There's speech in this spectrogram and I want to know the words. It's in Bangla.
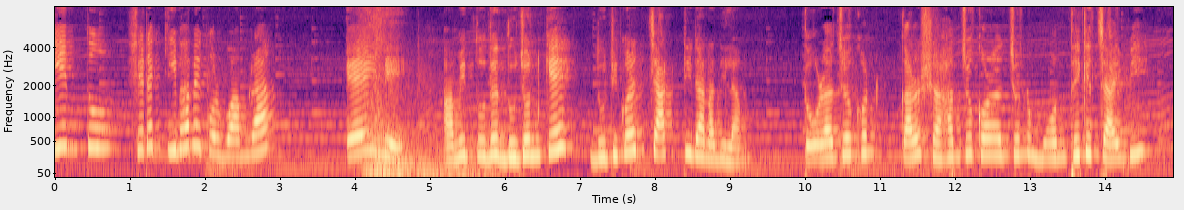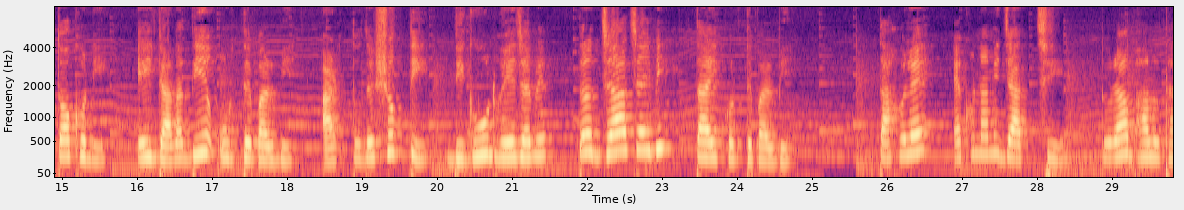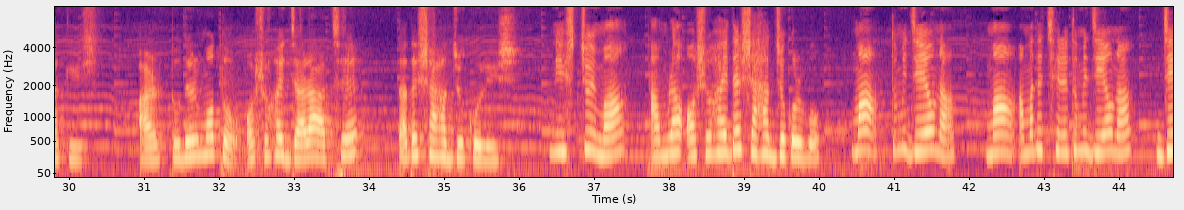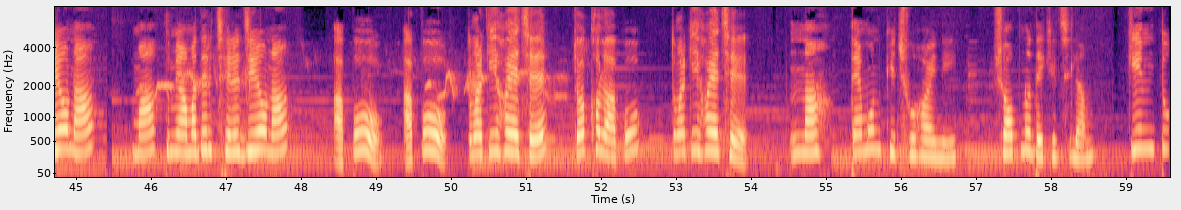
কিন্তু সেটা কীভাবে করব আমরা? এই নে, আমি তোদের দুজনকে দুটি করে চারটি ডানা দিলাম। তোরা যখন কারও সাহায্য করার জন্য মন থেকে চাইবি, তখনই এই ডানা দিয়ে উড়তে পারবি আর তোদের শক্তি দ্বিগুণ হয়ে যাবে। তোরা যা চাইবি তাই করতে পারবি। তাহলে এখন আমি যাচ্ছি। তোরা ভালো থাকিস। আর তোদের মতো অসহায় যারা আছে তাদের সাহায্য করিস। নিশ্চয় মা। আমরা অসহায়দের সাহায্য করব। মা তুমি যেও না। মা আমাদের ছেড়ে তুমি যেও না। যেও না। মা তুমি আমাদের ছেড়ে যেও না। আপু আপু তোমার কি হয়েছে? চোখ খোলো আপু। তোমার কি হয়েছে? না তেমন কিছু হয়নি। স্বপ্ন দেখেছিলাম। কিন্তু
